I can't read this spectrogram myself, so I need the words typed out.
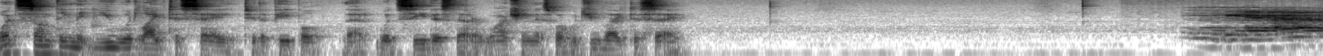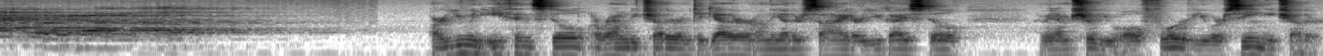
what's something that you would like to say to the people that would see this, that are watching this? What would you like to say? Are you and Ethan still around each other and together on the other side? Are you guys still? I mean, I'm sure you all four of you are seeing each other.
